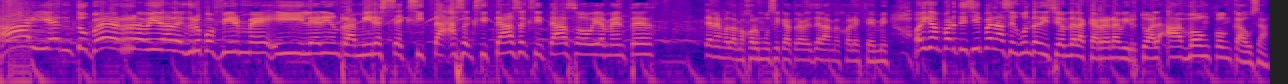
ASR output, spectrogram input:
Ay, en tu perra vida de Grupo Firme y Lerin Ramírez, exitazo, exitazo, exitazo, obviamente. Tenemos la mejor música a través de la mejor FM. Oigan, participa en la segunda edición de la carrera virtual Avon con Causa.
